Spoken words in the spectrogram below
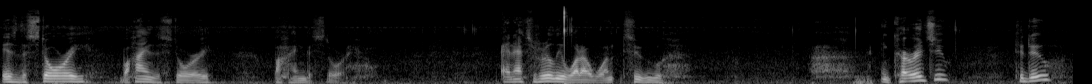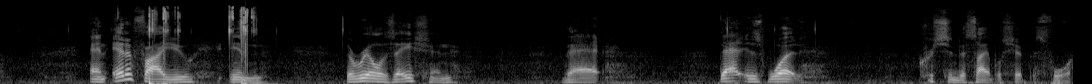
is the story behind the story behind the story. And that's really what I want to encourage you to do and edify you in the realization that that is what Christian discipleship is for.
